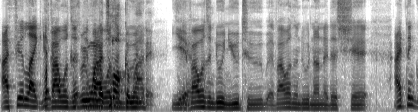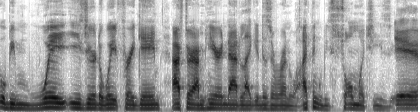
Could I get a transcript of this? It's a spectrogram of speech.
I feel like yeah, if I wasn't, we want to talk doing, about it. Yeah, yeah, if I wasn't doing YouTube, if I wasn't doing none of this shit, I think it would be way easier to wait for a game after I'm hearing that like it doesn't run well. I think it would be so much easier. Yeah.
